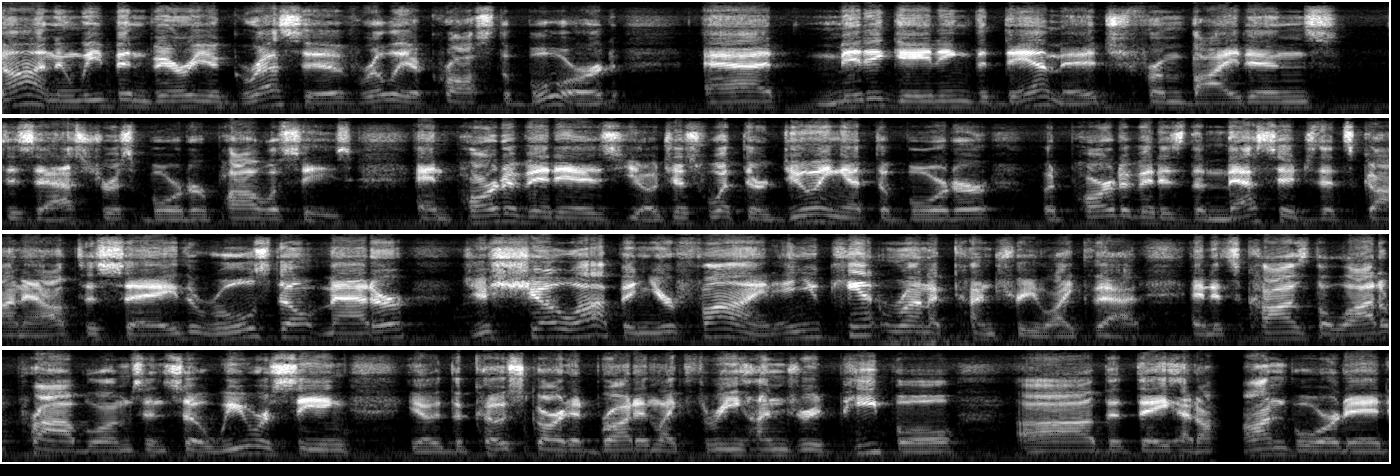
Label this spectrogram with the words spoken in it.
Done, and we've been very aggressive really across the board at mitigating the damage from Biden's disastrous border policies. And part of it is, you know, just what they're doing at the border, but part of it is the message that's gone out to say the rules don't matter, just show up and you're fine. And you can't run a country like that. And it's caused a lot of problems. And so we were seeing, you know, the Coast Guard had brought in like 300 people uh, that they had onboarded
